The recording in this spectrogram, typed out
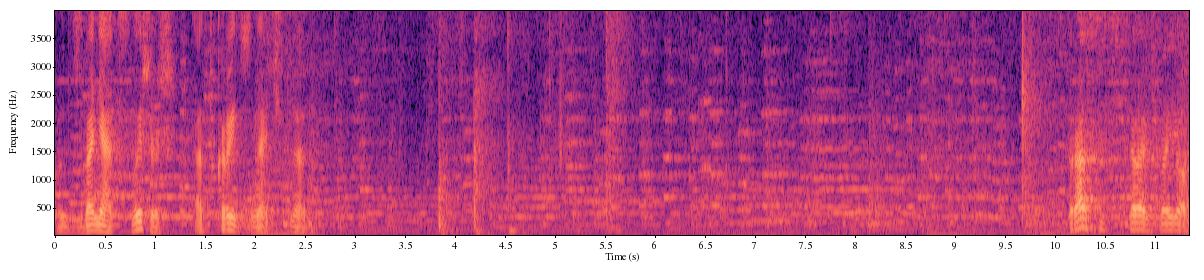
Вон Звонят, слышишь? Открыть, значит, надо. Здравствуйте, товарищ майор.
